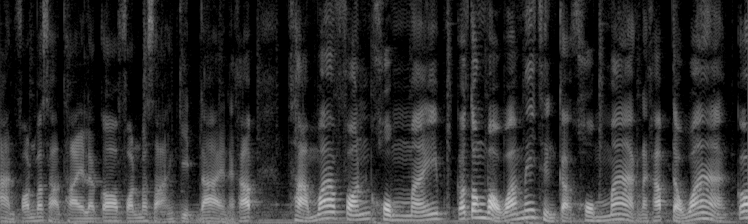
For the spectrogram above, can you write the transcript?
อ่านฟอนต์ภาษาไทย แล้วก็ฟอนต์ภาษาอังกฤษได้นะครับ ถามว่าฟอนต์คมไหมก็ต้องบอกว่าไม่ถึงกับคมมากนะครับ แต่ว่าก็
